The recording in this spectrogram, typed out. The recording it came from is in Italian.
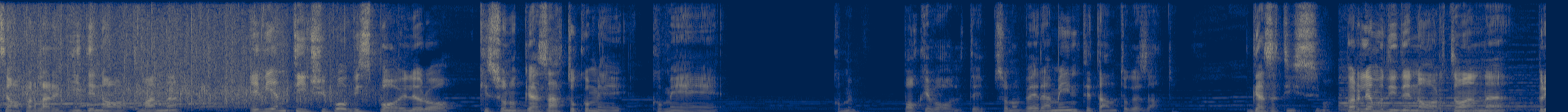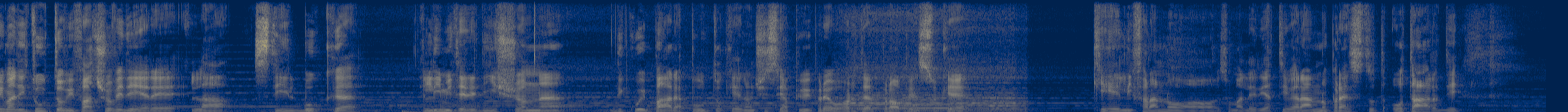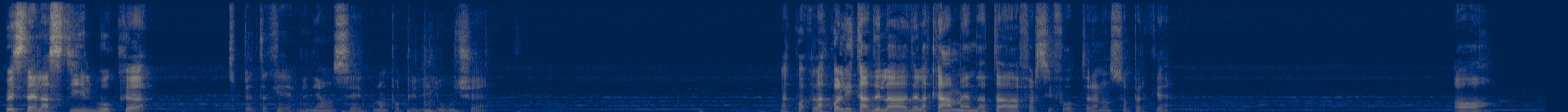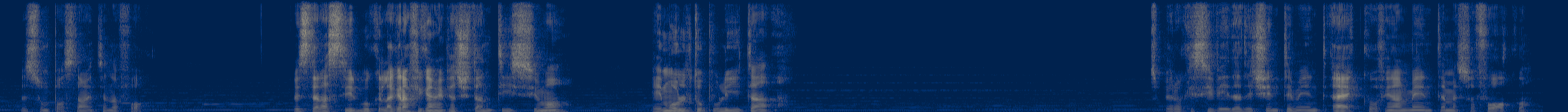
iniziamo a parlare di The Northman e vi anticipo, vi spoilerò che sono gasato come, come, come poche volte. Sono veramente tanto gasato. Gasatissimo. Parliamo di The Northman. Prima di tutto vi faccio vedere la Steelbook Limited Edition di cui pare appunto che non ci sia più i pre-order, però penso che, che li faranno, insomma, le riattiveranno presto o tardi. Questa è la Steelbook. Aspetta che vediamo se con un po' più di luce. La, la qualità della, della cam è andata a farsi fottere, non so perché. Oh, adesso un po' sta mettendo a fuoco. Questa è la Steelbook. La grafica mi piace tantissimo. È molto pulita. Spero che si veda decentemente. Ecco, finalmente ha messo a fuoco.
